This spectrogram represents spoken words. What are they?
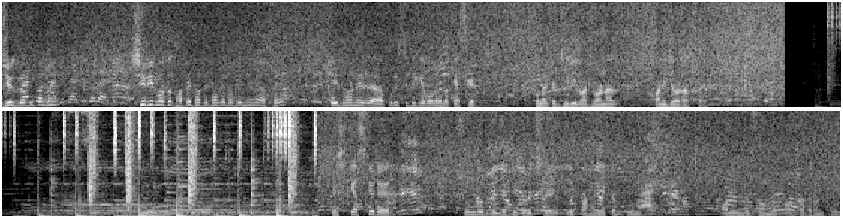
জিওগ্রাফিক্যালি সিঁড়ির মতো ধাপে ধাপে ধাপে ধাপে নেমে আসে। এই ধরনের পরিস্থিতিকে বলা হলো ক্যাসকেট কোনো একটা ঝিরি বা ঝর্ণার পানি যাওয়ার রাস্তায়। এই ক্যাসকেটের সৌন্দর্য বৃদ্ধি করেছে এই পাহাড়ি একটা ফুল। অনিন্দ সুন্দর অসাধারণ ফুল।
